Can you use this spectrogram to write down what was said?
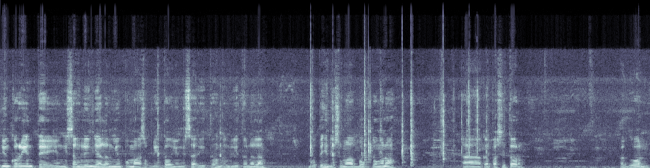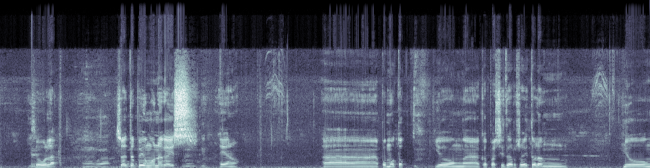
yung kuryente, yung isang linya lang yung pumasok dito, yung isa dito hanggang dito na lang. Buti hindi sumabog tong ano, ah, kapasitor. Pag on. So, wala. Wa. So ito po yung una guys. Ayan o. Ah, pumutok yung ah, kapasitor. So ito lang yung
